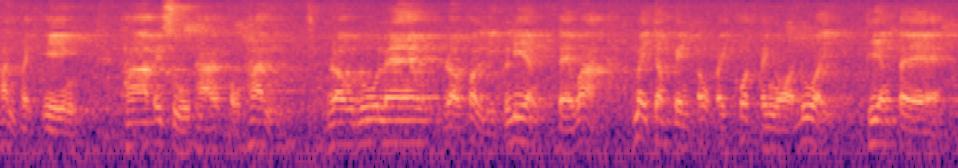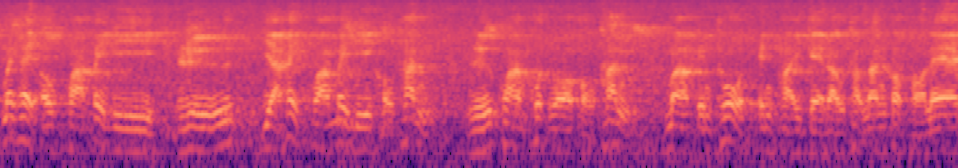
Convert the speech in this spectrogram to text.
ท่านไปเอง พาไปสู่ทางของท่าน เรารู้แล้วเราก็หลีกเลี่ยง แต่ว่าไม่จำเป็นต้องไปคดไปงอด้วย เพียงแต่ไม่ให้เอาความไม่ดี หรืออย่าให้ความไม่ดีของท่าน หรือความโคดงอของท่านมาเป็นโทษเป็นภัยแก่เราเท่านั้นก็พอแล้ว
